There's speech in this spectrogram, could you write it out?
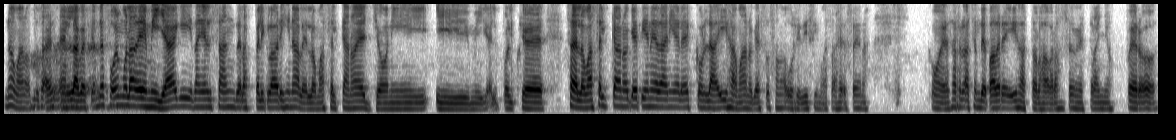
No, mano, tú sabes, en la cuestión de fórmula de Miyagi y Daniel San de las películas originales, lo más cercano es Johnny y Miguel, porque, ¿sabes? Lo más cercano que tiene Daniel es con la hija, mano, que esos son aburridísimos, esas escenas. como esa relación de padre e hija, hasta los abrazos se ven extraños. Pero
